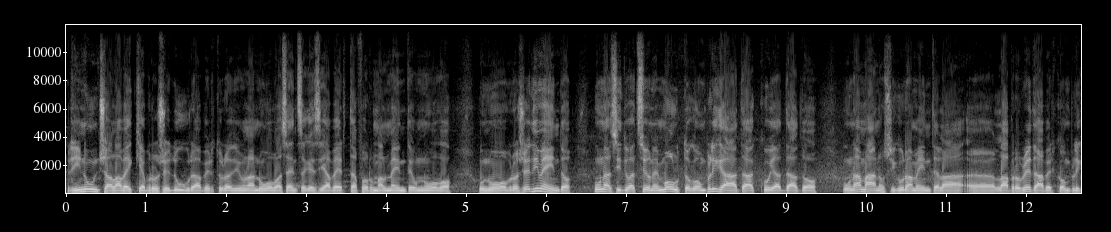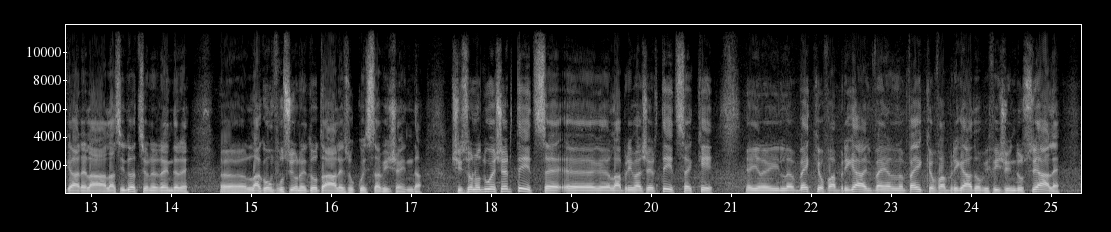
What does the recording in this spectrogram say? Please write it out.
rinuncia alla vecchia procedura, apertura di una nuova senza che sia aperta formalmente un nuovo, un nuovo procedimento, una situazione molto complicata a cui ha dato una mano sicuramente la, la proprietà per complicare la, la situazione e rendere la confusione totale su questa vicenda. Ci sono due certezze, la prima certezza è che il vecchio il vecchio fabbricato opificio industriale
